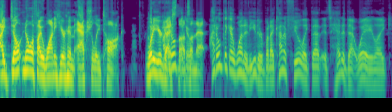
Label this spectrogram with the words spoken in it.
I don't know if I want to hear him actually talk. What are your guys' thoughts I- on that? I don't think I want it either, but I kind of feel like that it's headed that way. Like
